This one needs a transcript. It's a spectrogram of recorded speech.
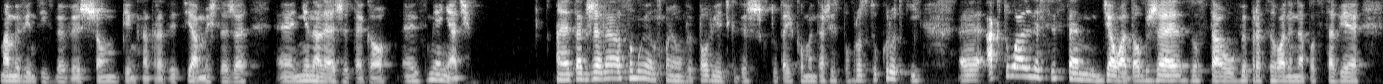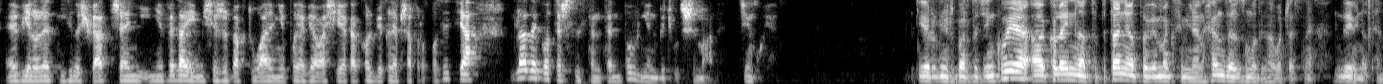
mamy więc Izbę Wyższą, piękna tradycja, myślę, że nie należy tego zmieniać. Także reasumując moją wypowiedź, gdyż tutaj komentarz jest po prostu krótki, e, aktualny system działa dobrze, został wypracowany na podstawie e, wieloletnich doświadczeń i nie wydaje mi się, żeby aktualnie pojawiała się jakakolwiek lepsza propozycja, dlatego też system ten powinien być utrzymany. Dziękuję. Ja również bardzo dziękuję, a kolejny na to pytanie odpowie Maksymilian Henzel z Młodych Nowoczesnych. Dwie minuty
